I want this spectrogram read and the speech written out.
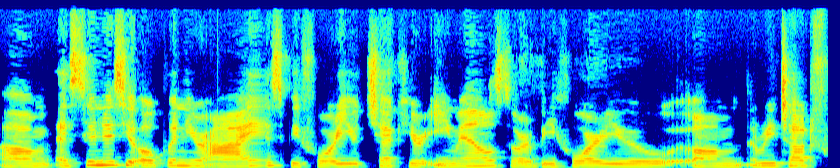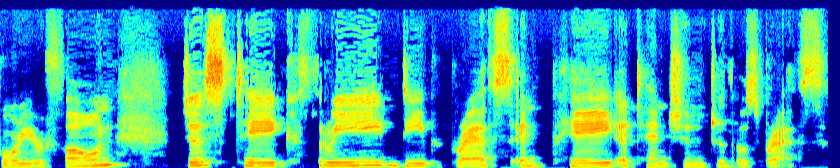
Um, as soon as you open your eyes, before you check your emails or before you um, reach out for your phone, just take three deep breaths and pay attention to those breaths.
